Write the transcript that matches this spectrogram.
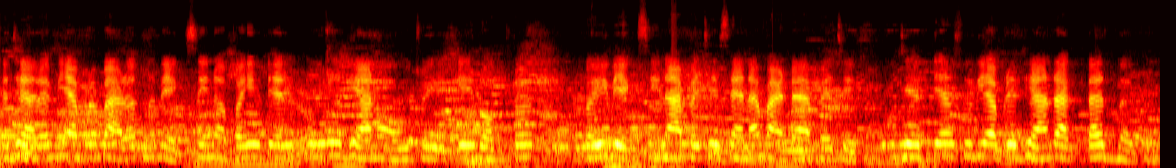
કે જ્યારે બી આપણે બાળકને વેક્સિન અપાઈએ ત્યારે પૂરું ધ્યાન હોવું જોઈએ કે ડૉક્ટર કઈ વેક્સિન આપે છે, શેના માટે આપે છે. જે અત્યાર સુધી આપણે ધ્યાન રાખતા જ નથી.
